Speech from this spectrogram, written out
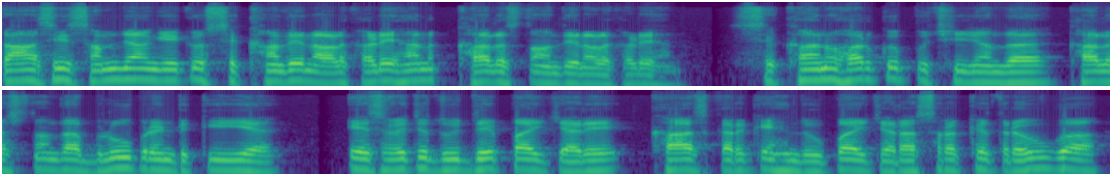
ਤਾਂ ਅਸੀਂ ਸਮਝਾਂਗੇ ਕਿ ਉਹ ਸਿੱਖਾਂ ਦੇ ਨਾਲ ਖੜੇ ਹਨ, ਖਾਲਿਸਤਾਨ ਦੇ ਨਾਲ ਖੜੇ ਹਨ। ਸਿੱਖਾਂ ਨੂੰ ਹਰ ਕੋਈ ਪੁੱਛੀ ਜਾਂਦਾ ਹੈ, ਖਾਲਿਸਤਾਨ ਦਾ ਬਲੂਪ੍ਰਿੰਟ ਕੀ ਹੈ ਇਸ ਵਿੱਚ ਦੂਜੇ ਭਾਈਚਾਰੇ, ਖਾਸ ਕਰਕੇ ਹਿੰਦੂ ਭਾਈਚਾਰਾ ਸੁਰੱਖਿਅਤ ਰਹੂਗਾ,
